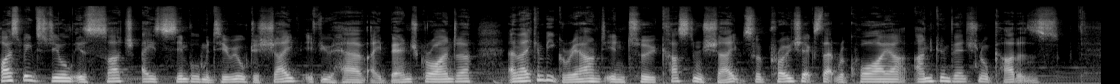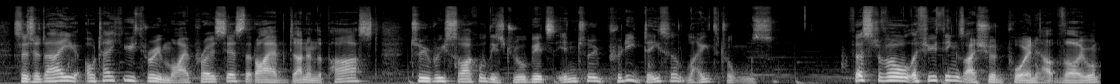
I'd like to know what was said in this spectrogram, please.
High-speed steel is such a simple material to shape if you have a bench grinder, and they can be ground into custom shapes for projects that require unconventional cutters. So today, I'll take you through my process that I have done in the past to recycle these drill bits into pretty decent lathe tools. First of all, a few things I should point out though.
